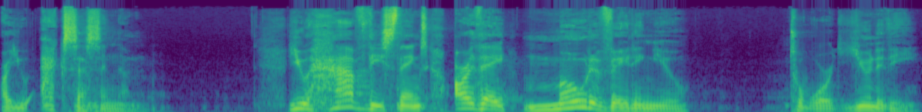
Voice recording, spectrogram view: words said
Are you accessing them? You have these things. Are they motivating you toward unity?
